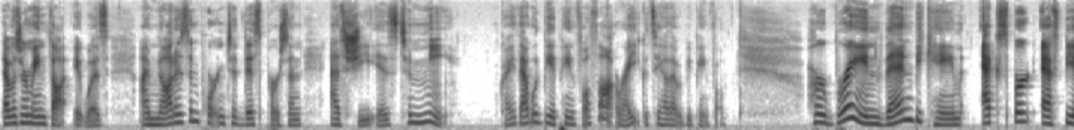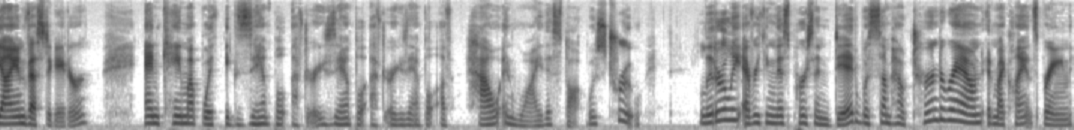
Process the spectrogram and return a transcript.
That was her main thought. It was, I'm not as important to this person as she is to me. Okay, that would be a painful thought, right? You could see how that would be painful. Her brain then became expert FBI investigator and came up with example after example after example of how and why this thought was true. Literally everything this person did was somehow turned around in my client's brain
